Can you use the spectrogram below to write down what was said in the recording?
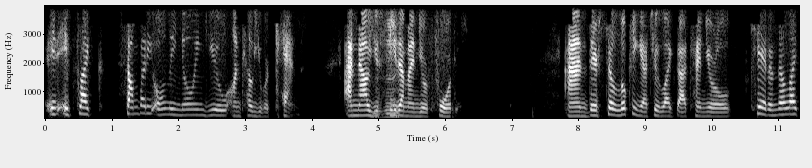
it, it's like somebody only knowing you until you were 10. And now you mm-hmm. see them and you're 40. And they're still looking at you like that 10-year-old kid. And they're like,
